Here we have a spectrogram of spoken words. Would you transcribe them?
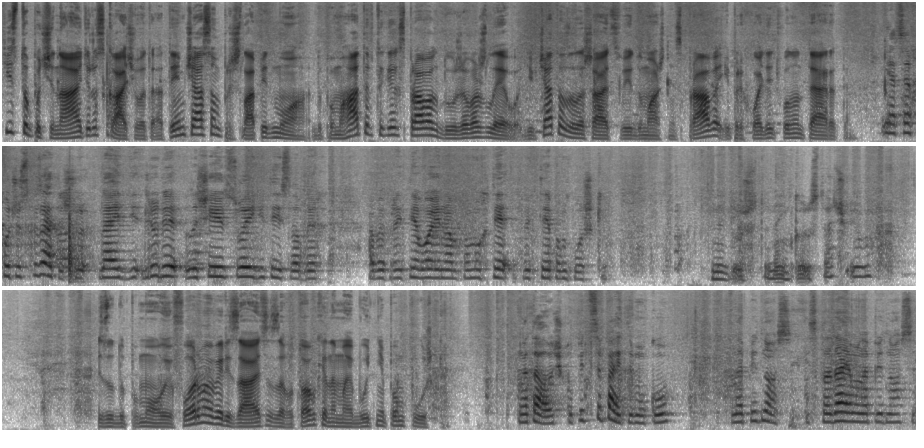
Тісто починають розкачувати, а тим часом прийшла підмога. Допомагати в таких справах дуже важливо. Дівчата залишають свої домашні справи і приходять волонтерити. Я це хочу сказати, що навіть люди лишають своїх дітей слабих, аби прийти воїнам допомогти пекти пампушки. Не дуже тоненько розтачуємо. І за допомогою форми вирізаються заготовки на майбутні пампушки. Наталочку, підсипайте муку на підноси і складаємо на підноси,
